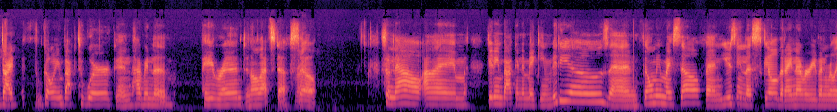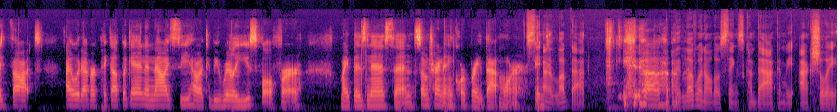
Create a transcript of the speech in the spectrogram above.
died mm-hmm. with going back to work and having to pay rent and all that stuff. So, so now I'm getting back into making videos and filming myself and using the skill that I never even really thought I would ever pick up again. And now I see how it could be really useful for my business. And so I'm trying to incorporate that more. See, I love that. yeah. I love when all those things come back and we actually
